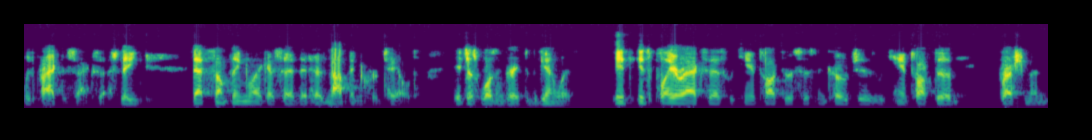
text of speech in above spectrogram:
with practice access. They, that's something, like I said, that has not been curtailed. It just wasn't great to begin with. It, it's player access. We can't talk to assistant coaches. We can't talk to freshmen.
